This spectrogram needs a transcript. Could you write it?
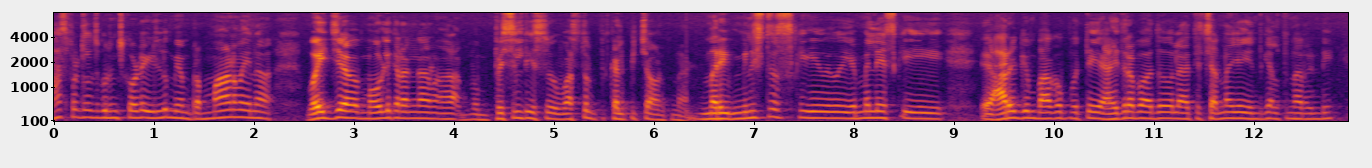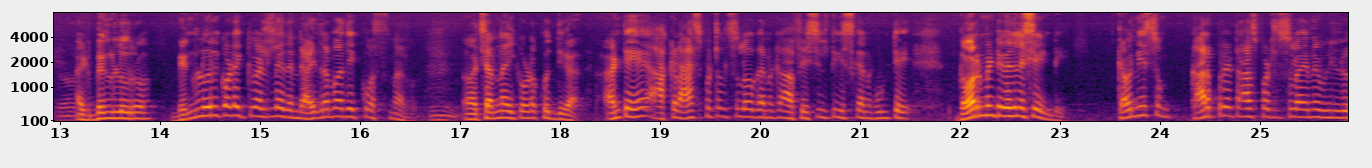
హాస్పిటల్స్ గురించి కూడా ఇల్లు మేము బ్రహ్మాండమైన వైద్య మౌలిక రంగం ఫెసిలిటీస్ వస్తువులు కల్పించామంటున్నారు. మరి మినిస్టర్స్కి ఎమ్మెల్యేస్కి ఆరోగ్యం బాగోకపోతే హైదరాబాదు లేకపోతే చెన్నై ఎందుకు వెళ్తున్నారండి? అటు బెంగళూరు. బెంగళూరు కూడా ఎక్కువ వెళ్ళట్లేదండి హైదరాబాద్ ఎక్కువ వస్తున్నారు. చెన్నై కూడా కొద్దిగా. అంటే అక్కడ హాస్పిటల్స్లో కనుక ఆ ఫెసిలిటీస్ కనుక ఉంటే గవర్నమెంట్ వదిలేసేయండి. కనీసం కార్పొరేట్ హాస్పిటల్స్లో అయినా వీళ్ళు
